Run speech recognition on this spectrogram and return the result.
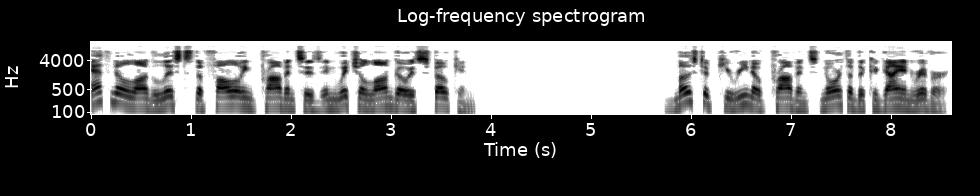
Ethnologue lists the following provinces in which Ilongot is spoken. Most of Quirino Province north of the Cagayan River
